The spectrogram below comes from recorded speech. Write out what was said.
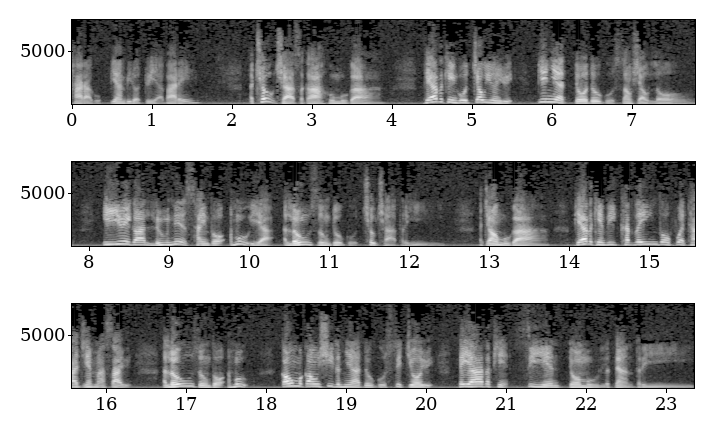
ထားတာကိုပြန်ပြီးတော့တွေ့ရပါတယ်အချုပ်အခြာစကားဟူမူကားဘုရားသခင်ကိုကြောက်ရွံ့၍ ပြည့်ညတ်တော်တို့ကိုစောင့်ရှောက်လော့ဤ၍ကလူနှင့်ဆိုင်သောအမှုအရာအလုံးစုံတို့ကိုချုပ်ချသည်အကြောင်းမူကားဘုရားသခင်သည်ခတ်သိမ်းသောဖွက်ထားခြင်းမှစ၍အလုံးစုံသောအမှုကောင်းမကောင်းရှိသမျှတို့ကိုစစ်ကြော၍တရားသဖြင့်စီရင်တော်မူလက်တန့်သည်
